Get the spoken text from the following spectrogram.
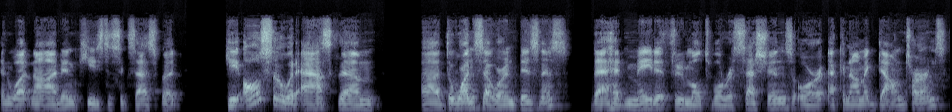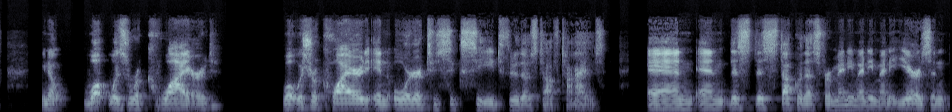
and whatnot and keys to success, but he also would ask them uh, the ones that were in business that had made it through multiple recessions or economic downturns. You know, what was required? What was required in order to succeed through those tough times? And and this this stuck with us for many many many years. And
